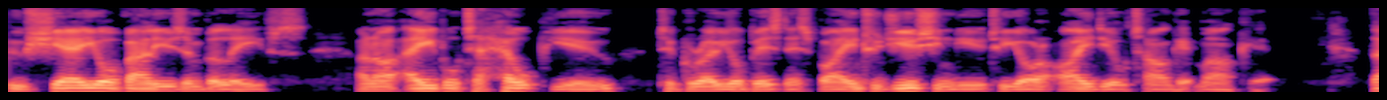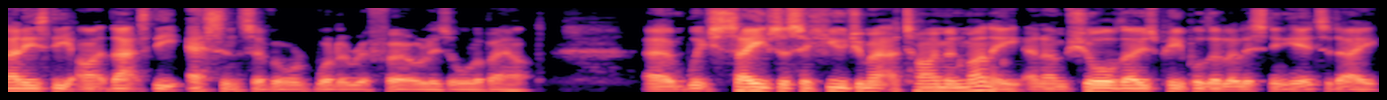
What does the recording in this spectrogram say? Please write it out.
who share your values and beliefs and are able to help you to grow your business by introducing you to your ideal target market. That is the uh, that's the essence of what a referral is all about, uh, which saves us a huge amount of time and money. And I'm sure those people that are listening here today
